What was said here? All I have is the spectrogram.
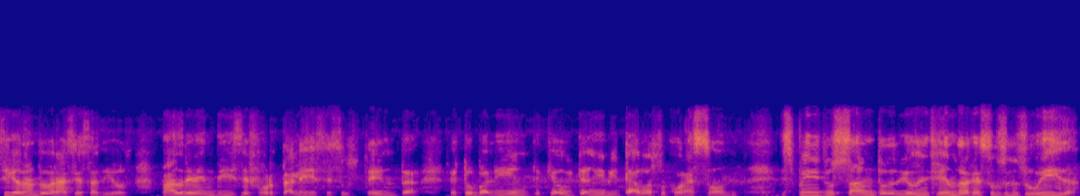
Sigue dando gracias a Dios. Padre, bendice, fortalece, sustenta a estos valientes que hoy te han invitado a su corazón. Espíritu Santo de Dios engendra a Jesús en su vida.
